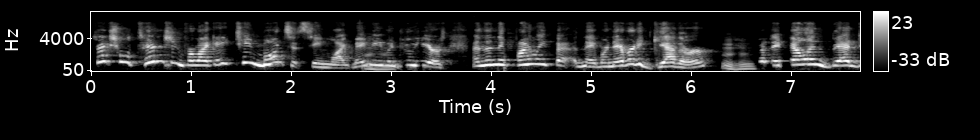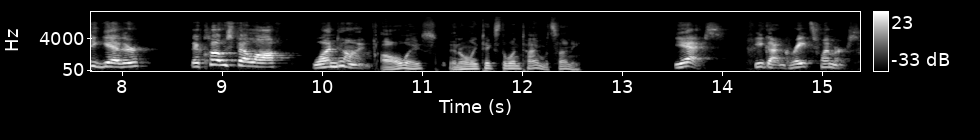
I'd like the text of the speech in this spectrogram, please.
Sexual tension for like 18 months, it seemed like, maybe Mhm. even two years. And then they finally fe- and they were never together, hmm but they fell in bed together. Their clothes fell off one time. Always. It only takes the one time with Sonny. Yes. He got great swimmers.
